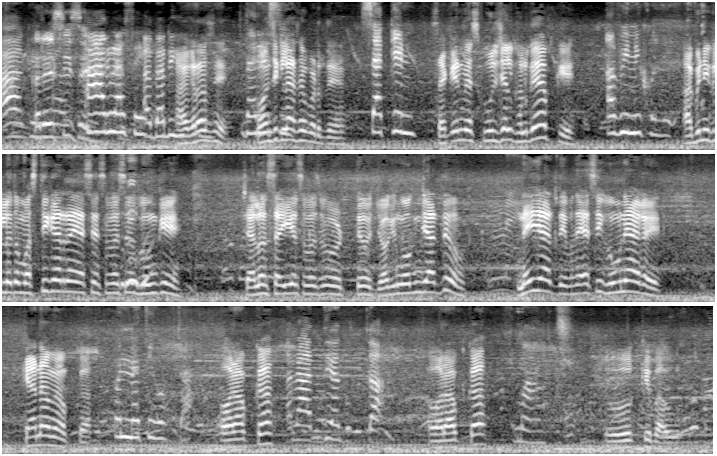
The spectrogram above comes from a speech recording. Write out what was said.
आगरा से। आगरा से। कौन सी क्लास में पढ़ते हैं? सेकंड सेकंड में स्कूल चल खुल गए आपके? अभी नहीं खुले। अभी निकले तो मस्ती कर रहे हैं ऐसे सुबह सुबह घूम के। चलो सही है सुबह सुबह उठते हो। जॉगिंग वॉगिंग जाते हो? नहीं। जाते? बस ऐसे ही घूमने आ गए? क्या नाम है आपका? उन्नति गुप्ता। और आपका? आराध्या गुप्ता। और आपका? ओके बाबू।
